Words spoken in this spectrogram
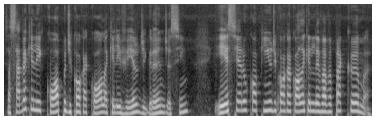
Você sabe aquele copo de Coca-Cola, aquele verde grande assim? Esse era o copinho de Coca-Cola que ele levava para cama.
